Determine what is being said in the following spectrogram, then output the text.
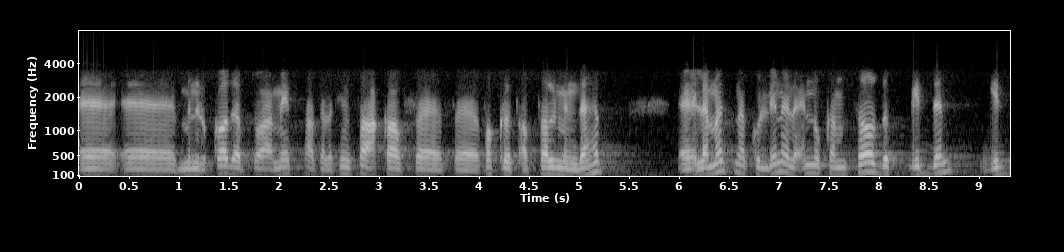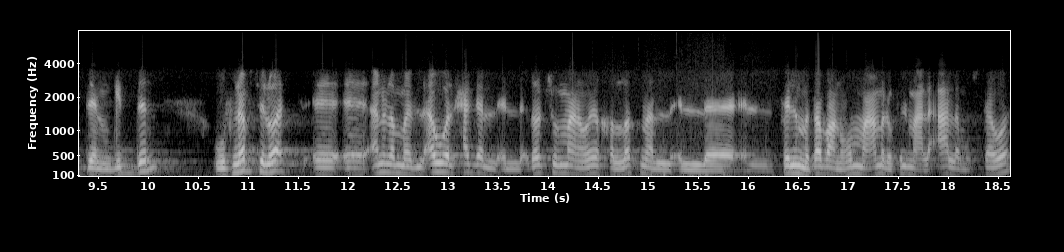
آه، آه، من القاده بتوع 139 صاعقة في في فقرة أبطال من ذهب آه، لمسنا كلنا لأنه كان صادق جدا جدا جدا. وفي نفس الوقت أنا لما الأول حاجة اداره الشؤون المعنويه خلصنا ال- ال- الفيلم طبعا وهم عملوا فيلم على أعلى مستوى.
